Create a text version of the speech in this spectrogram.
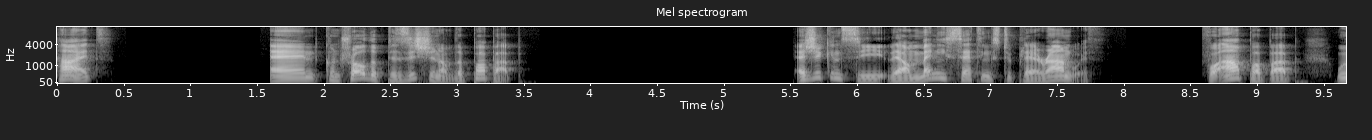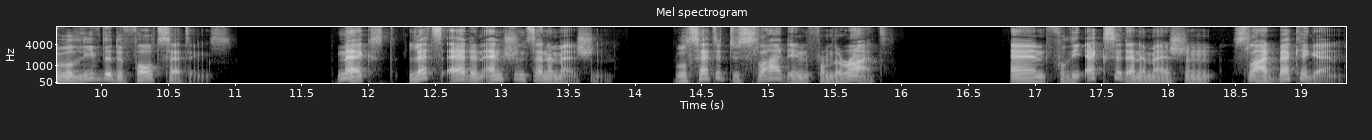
height, and control the position of the pop-up. As you can see, there are many settings to play around with. For our pop-up, we will leave the default settings. Next, let's add an entrance animation. We'll set it to slide in from the right. And for the exit animation, slide back again.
